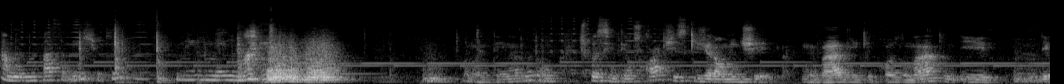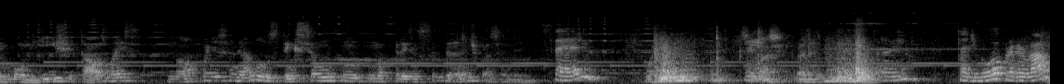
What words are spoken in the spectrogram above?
Ah, mas não passa bicho aqui? No meio, no meio do mato. Não, mas não tem nada não. Tipo assim, tem uns coatis que geralmente invadem aqui por causa do mato e derrubam lixo e tal, mas não pode acender a luz. Tem que ser um- um- uma presença grande pra acender. Sério? Ué. Você Gente. acha que vai Peraí. Tá de boa pra gravar?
